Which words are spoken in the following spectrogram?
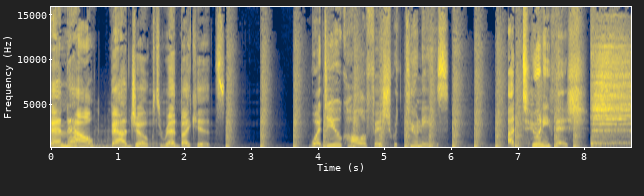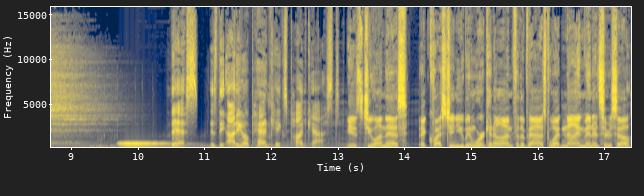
And now, bad jokes read by kids. What do you call a fish with two knees? A toonie fish. This is the Audio Pancakes Podcast. Is Chew on This that question you've been working on for the past, what, nine minutes or so?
